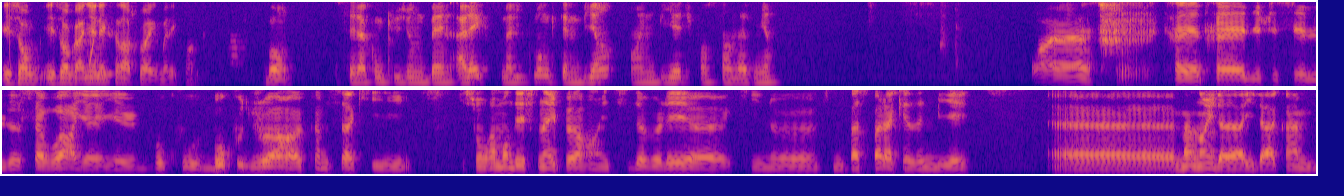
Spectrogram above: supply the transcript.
ils, ont, ils ont gagné un excellent choix avec Malik Monk. Bon, c'est la conclusion de Ben. Alex, Malik Monk, t'aimes bien en NBA Tu penses que c'est un avenir? Très difficile de savoir. Il y, a, eu beaucoup de joueurs euh, comme ça qui sont vraiment des snipers en NCAA euh, qui ne qui ne passent pas la case NBA. Euh, maintenant, il a, il a quand même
